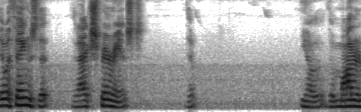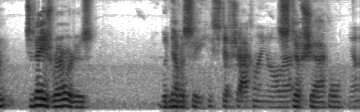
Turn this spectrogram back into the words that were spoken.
there were things that, that I experienced that you know, the modern today's railroaders would never see. Stiff shackling and all that. Stiff shackle. Yeah.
